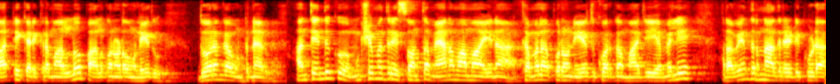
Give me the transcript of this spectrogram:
పార్టీ కార్యక్రమాల్లో పాల్గొనడం లేదు. దూరంగా ఉంటున్నారు. అంతెందుకు ముఖ్యమంత్రి సొంత మేనమామ అయిన కమలాపురం నియోజకవర్గం మాజీ ఎమ్మెల్యే రవీంద్రనాథ్ రెడ్డి కూడా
